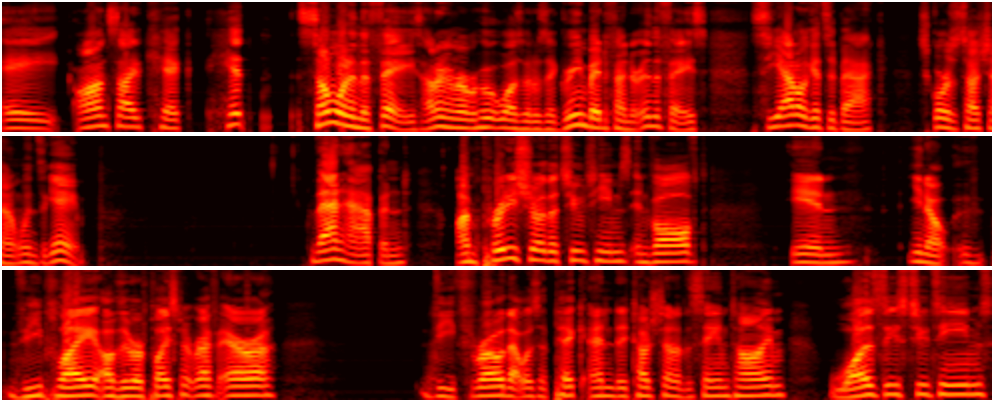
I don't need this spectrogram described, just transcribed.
a onside kick, hit someone in the face. I don't even remember who it was, but it was a Green Bay defender in the face. Seattle gets it back, scores a touchdown, wins the game. That happened. I'm pretty sure the two teams involved in, you know, the play of the replacement ref era, the throw that was a pick and a touchdown at the same time, was these two teams.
